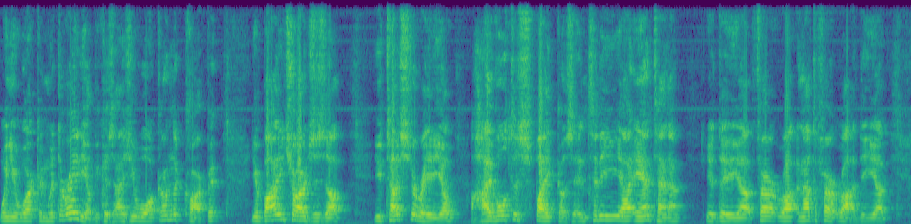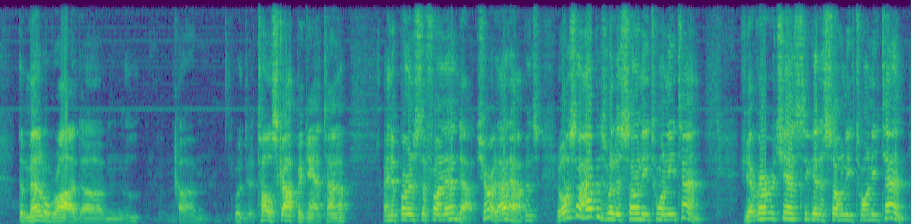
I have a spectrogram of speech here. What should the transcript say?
when you're working with the radio, because as you walk on the carpet, your body charges up you touch the radio, a high voltage spike goes into the uh, antenna, the uh, ferrite rod, not the ferrite rod, the uh, the metal rod um, um, with the telescopic antenna, and it burns the front end out. Sure, that happens. It also happens with a Sony 2010. If you ever have a chance to get a Sony 2010,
